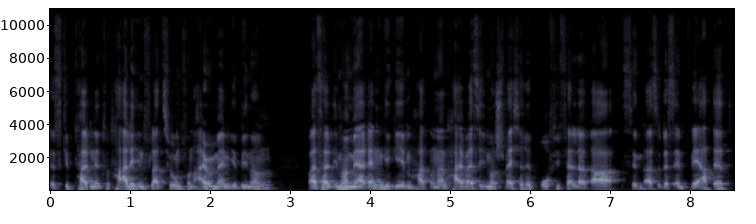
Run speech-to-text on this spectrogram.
es gibt halt eine totale Inflation von Ironman-Gewinnern, weil es halt immer mehr Rennen gegeben hat und dann teilweise immer schwächere Profifelder da sind. Also das entwertet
